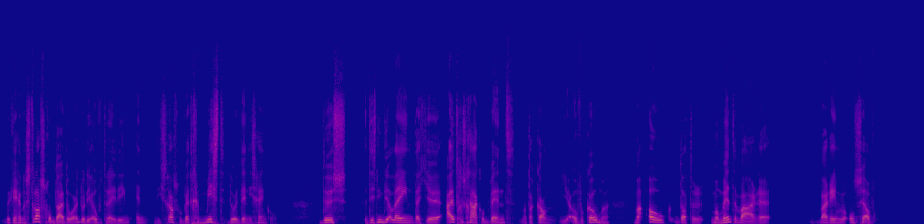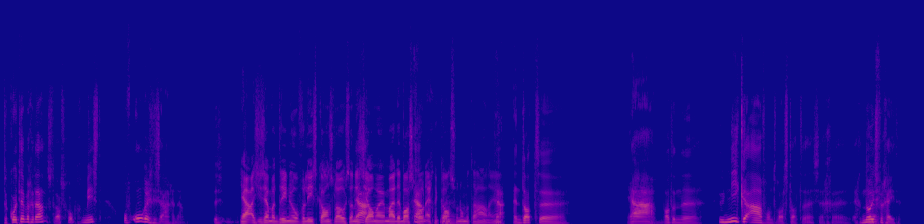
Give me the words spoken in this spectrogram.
we kregen een strafschop daardoor, door die overtreding. En die strafschop werd gemist door Danny Schenkel. Dus het is niet alleen dat je uitgeschakeld bent, want dat kan je overkomen. Maar ook dat er momenten waren waarin we onszelf tekort hebben gedaan, strafschop gemist, of onrecht is aangedaan. Ja, als je zeg maar 3-0 verliest, kansloos, dan is het Ja. jammer. Maar er was Ja. gewoon echt een kans Ja. van om het te halen. Ja. Ja. en dat, eh, ja, wat een eh, unieke avond was dat. Hè. Zeg, eh, echt nooit Ja. vergeten.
